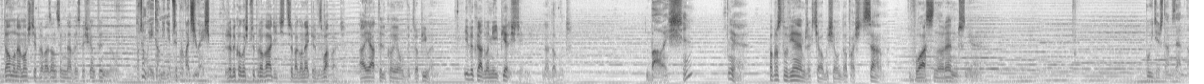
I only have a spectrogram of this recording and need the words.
W domu na moście prowadzącym na Wyspę Świątynną. To czemu jej do mnie nie przyprowadziłeś? Żeby kogoś przyprowadzić, trzeba go najpierw złapać. A ja tylko ją wytropiłem. I wykradłem jej pierścień na dowód. Bałeś się? Nie. Po prostu wiem, że chciałby się dopaść sam. Własnoręcznie. Pójdziesz tam ze mną.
